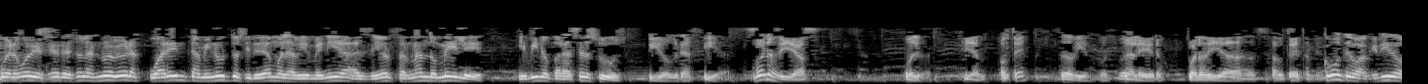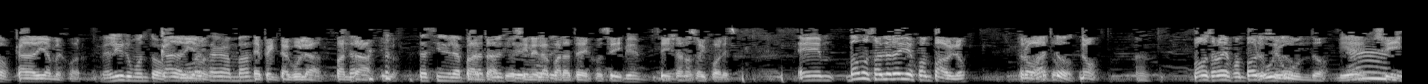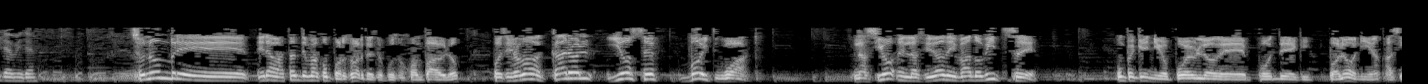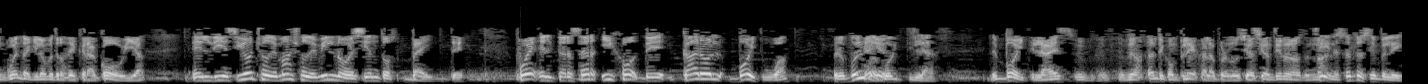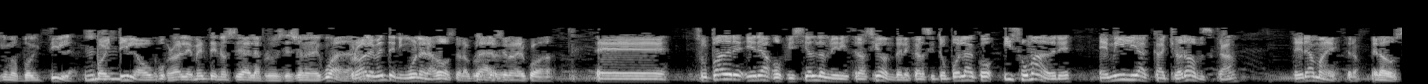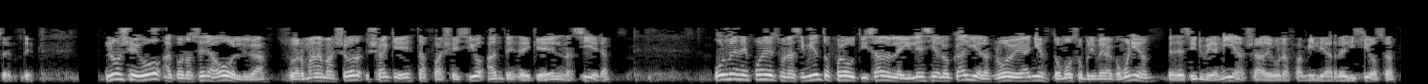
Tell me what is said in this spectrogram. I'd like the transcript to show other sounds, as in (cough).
Bueno, muy bien, señores, son las 9 horas 40 minutos y le damos la bienvenida al señor Fernando Mele, que vino para hacer sus biografías. Buenos días. ¿Cómo le va? Bien. ¿A usted? Todo bien, por Me alegro. Buenos días a ustedes también. ¿Cómo te va, querido? Cada día mejor. Me alegro un montón. Cada ¿Cómo día mejor. gamba? Espectacular. Fantástico. (laughs) Está sin el aparato Fantástico, sin el aparatejo, sí. Bien. Sí, ya no soy Forrest. Eh, vamos a hablar hoy de Juan Pablo. Trovato. ¿Trovato? No. Ah. Vamos a hablar de Juan Pablo Segundo. II. Bien. Ah, sí. mira, mira. Su nombre era bastante más con por suerte se puso Juan Pablo, pues se llamaba Karol Josef Wojtła. Nació en la ciudad de Wadowice, un pequeño pueblo de, Po- de Polonia, a 50 kilómetros de Cracovia, el 18 de mayo de 1920. Fue el tercer hijo de Karol Wojtła. Pero ¿por qué Eh, Boitila? es, bastante compleja la pronunciación, tiene unos... Sí, nosotros siempre le dijimos Boitila. Wojtyla o Probablemente no sea la pronunciación adecuada. ¿no? Probablemente ninguna de las dos era la pronunciación adecuada. Eh, su padre era oficial de administración del ejército polaco y su madre, Emilia Kachorowska, era maestra, era docente. No llegó a conocer a Olga, su hermana mayor, ya que ésta falleció antes de que él naciera. Un mes después de su nacimiento fue bautizado en la iglesia local y a los nueve años tomó su primera comunión, es decir, venía ya de una familia religiosa.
